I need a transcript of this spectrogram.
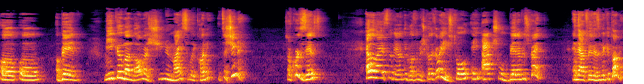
a, a, a bed, Mika mandam a shinu ma'is It's a shinu. So of course it says, Elamai Slaveon, he goes to Mishkov he stole an actual bed of his friend. And that's why he doesn't make a tummy.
